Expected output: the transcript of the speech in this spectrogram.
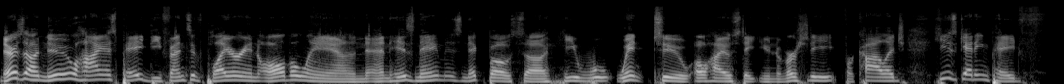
There's a new highest paid defensive player in all the land, and his name is Nick Bosa. He w- went to Ohio State University for college. He is getting paid f-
